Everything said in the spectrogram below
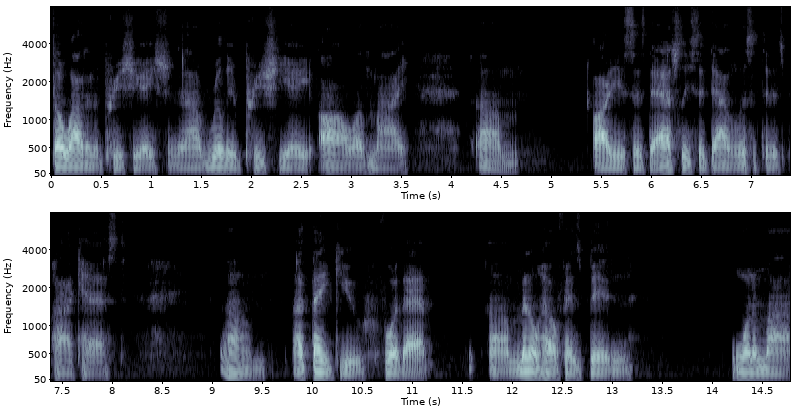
throw out an appreciation. And I really appreciate all of my um, audiences to actually sit down and listen to this podcast. Um, I thank you for that. Um, mental health has been one of my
